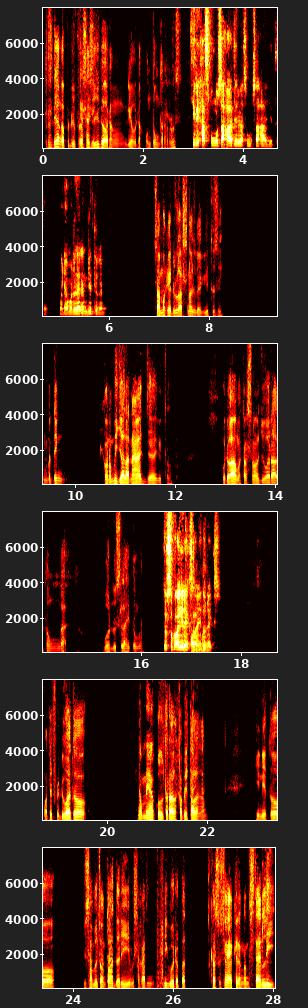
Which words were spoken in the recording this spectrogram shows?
Terus dia nggak peduli prestasi juga orang dia udah untung terus. Ciri khas pengusaha, ciri khas pengusaha gitu. Model-modelnya kan gitu kan. Sama kayak dulu Arsenal juga gitu sih. Yang penting ekonomi jalan aja gitu udah amat Arsenal juara atau enggak bonus lah itu mah terus apa lagi Dex selain itu Dex motif kedua tuh namanya cultural capital kan ini tuh bisa ambil contoh dari misalkan ini gue dapat kasusnya akhirnya Stanley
